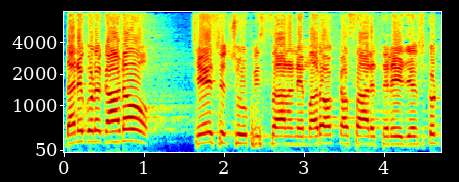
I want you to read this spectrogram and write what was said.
ధనికుడు కాడో? చేసి చూపిస్తానని మరొక్కసారి తెలియజేసుకుంటూ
